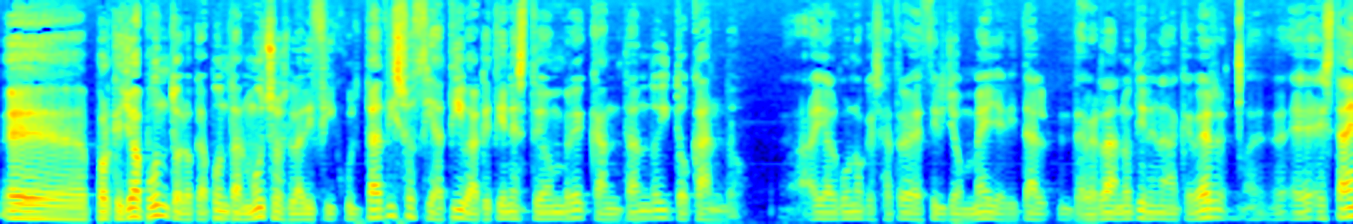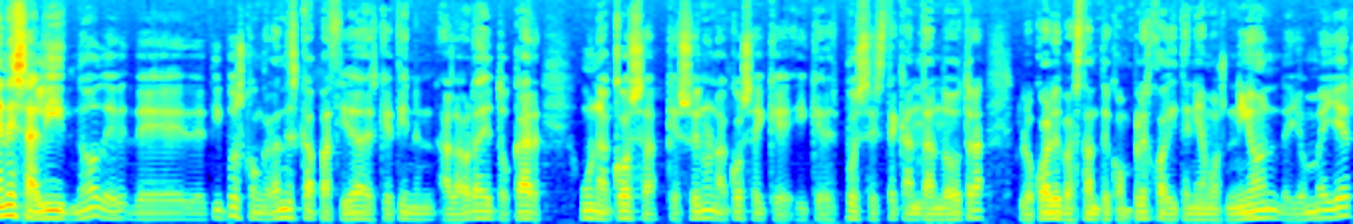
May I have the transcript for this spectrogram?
Eh, porque yo apunto lo que apuntan muchos, la dificultad disociativa que tiene este hombre cantando y tocando. Hay alguno que se atreve a decir John Mayer y tal. De verdad, no tiene nada que ver. Eh, está en esa lead ¿no? de, de- de tipos con grandes capacidades que tienen a la hora de tocar una cosa, que suene una cosa y que, y que después se esté cantando otra, lo cual es bastante complejo. Ahí teníamos Neon de John Mayer.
